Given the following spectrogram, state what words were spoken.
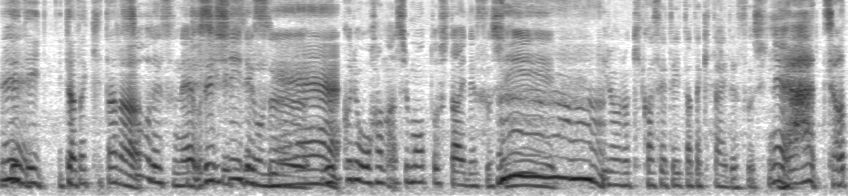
ええ。出ていただけたら、そうですね。嬉嬉しいですよね。ゆっくりお話もっとしたいですし、うんいろいろ聞かせていただきたいですしいやちょっ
